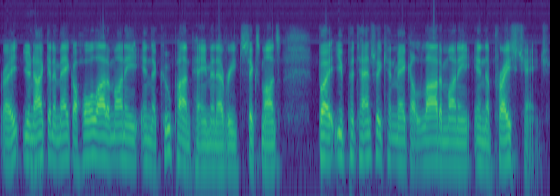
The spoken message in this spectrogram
right? You're not going to make a whole lot of money in the coupon payment every six months, but you potentially can make a lot of money in the price change.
